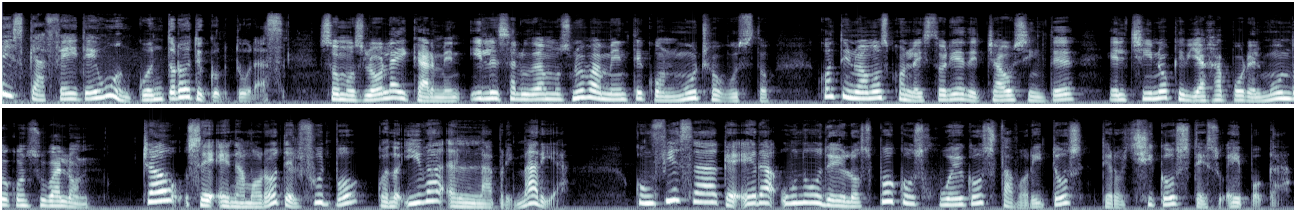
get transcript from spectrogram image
es Café de un encuentro de culturas. Somos Lola y Carmen y les saludamos nuevamente con mucho gusto. Continuamos con la historia de Chao Xingde, el chino que viaja por el mundo con su balón. Chao se enamoró del fútbol cuando iba en la primaria. Confiesa que era uno de los pocos juegos favoritos de los chicos de su época.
